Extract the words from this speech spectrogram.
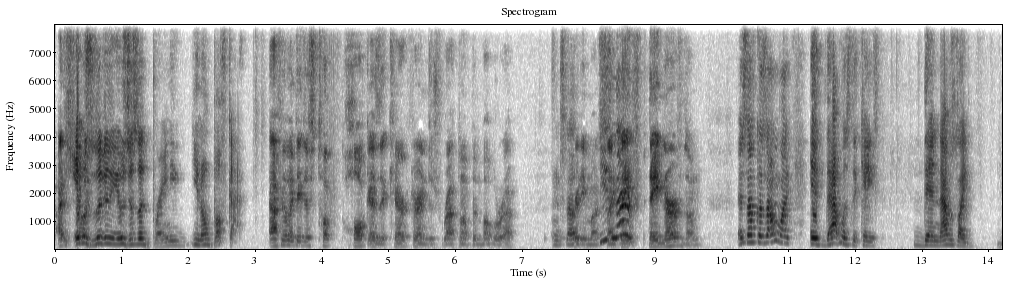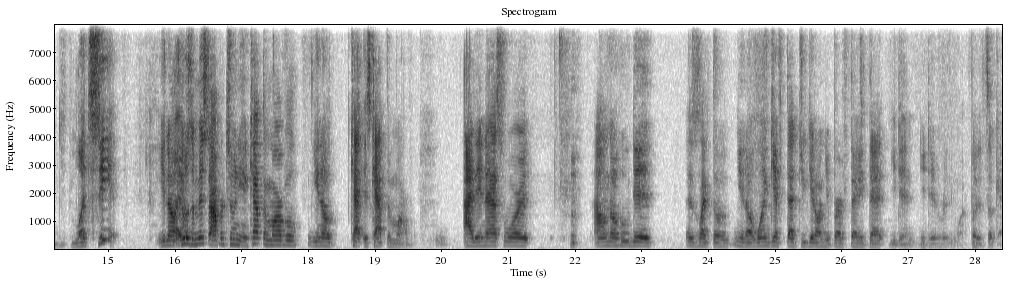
I just it was like, literally it was just a brainy, you know, buff guy I feel like they just took Hulk as a character and just wrapped him up in bubble wrap, and stuff. pretty much. He's like nerfed. they they nerfed him. and stuff because I'm like, if that was the case, then that was like, let's see it. You know, it was a missed opportunity, and Captain Marvel, you know, Cat is Captain Marvel. I didn't ask for it. I don't know who did. It's like the you know one gift that you get on your birthday that you didn't you didn't really want, but it's okay.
